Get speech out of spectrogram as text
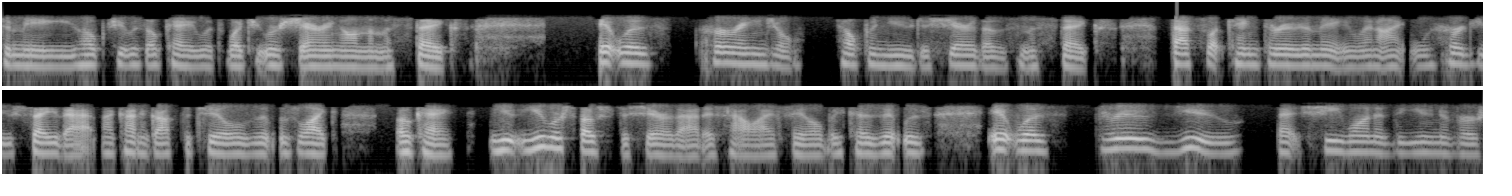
to me. You hoped she was okay with what you were sharing on the mistakes. It was her angel helping you to share those mistakes. That's what came through to me when I heard you say that. I kind of got the chills. It was like, okay, you you were supposed to share that is how I feel because it was it was through you that she wanted the universe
